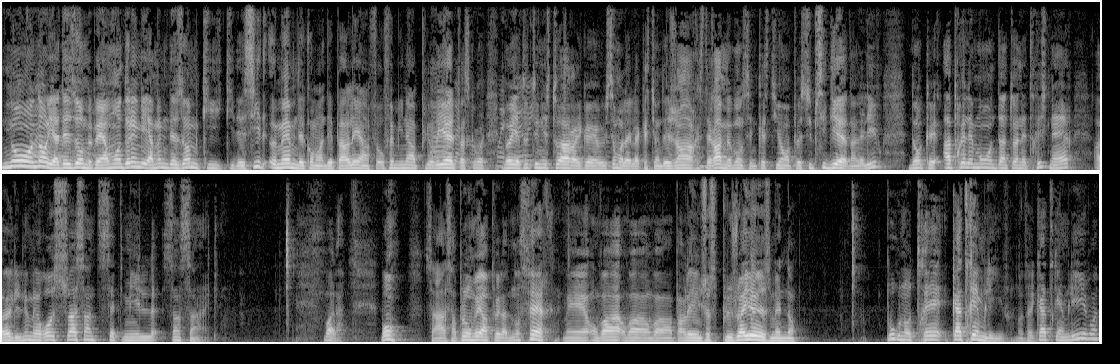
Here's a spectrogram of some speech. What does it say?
Non, non, il y a des hommes, mais à un moment donné, il y a même des hommes qui, qui décident eux-mêmes de, comment, de parler au féminin pluriel, Ah, parce que ouais, il y a ouais, toute oui. une histoire avec euh, justement la, la question des genres, etc. Mais bon, c'est une question un peu subsidiaire dans le livre. Donc, après le monde d'Antoinette Richner, avec le numéro 67105. Voilà. Bon, ça, ça a plombé un peu l'atmosphère, mais on va, on va, on va parler d'une chose plus joyeuse maintenant. Pour notre quatrième livre. Notre quatrième livre,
